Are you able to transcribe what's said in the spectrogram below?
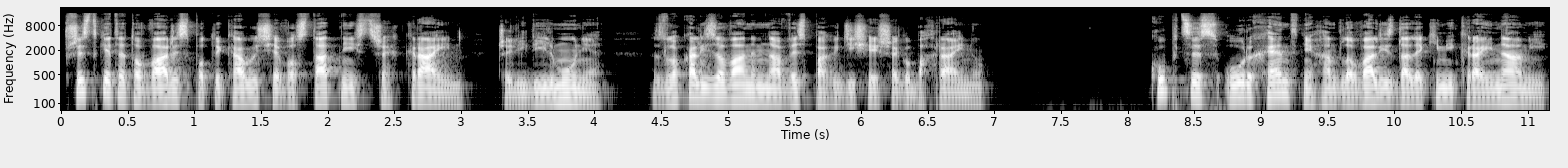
Wszystkie te towary spotykały się w ostatniej z trzech krain, czyli Dilmunie, zlokalizowanym na wyspach dzisiejszego Bahrajnu. Kupcy z Ur chętnie handlowali z dalekimi krainami,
